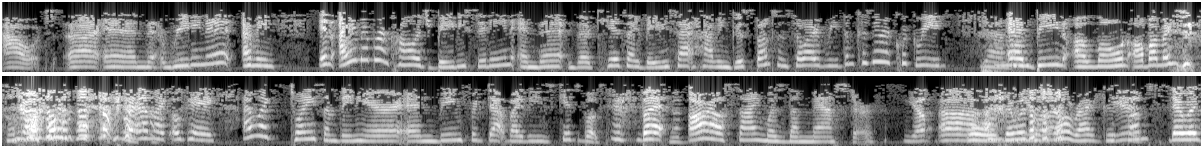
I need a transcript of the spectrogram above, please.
out uh and reading it I mean and I remember in college babysitting and then the kids I babysat having goosebumps and so I'd read them because they were a quick read Yeah. and being alone all by myself. I'm like, okay, I'm like 20 something here and being freaked out by these kids' books. But R.L. Stine was the master. Yep. Uh, well, there was a show, right? Goosebumps. There was.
